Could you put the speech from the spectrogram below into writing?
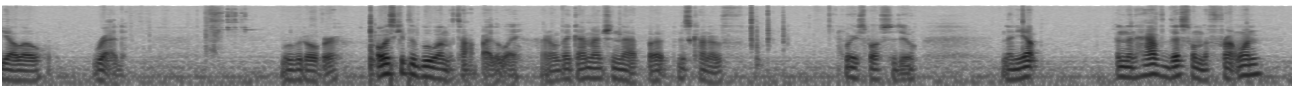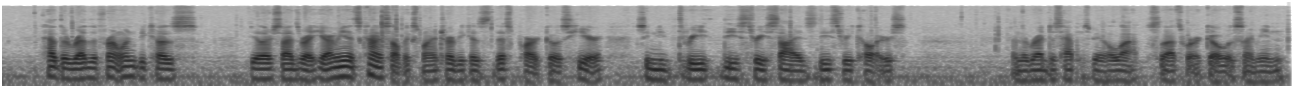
yellow, red move it over. Always keep the blue on the top, by the way. I don't think I mentioned that, but it's kind of what you're supposed to do. And then, yep. And then have this one, the front one, have the red the front one because the other side's right here. I mean, it's kind of self-explanatory because this part goes here. So you need three, these three sides, these three colors. And the red just happens to be on the left, so that's where it goes. I mean,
